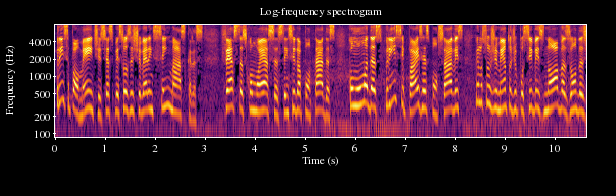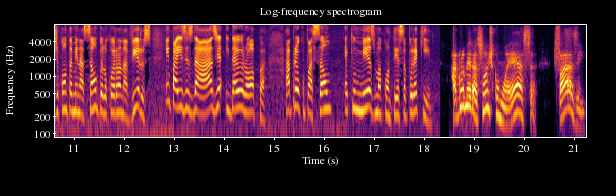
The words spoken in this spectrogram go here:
principalmente se as pessoas estiverem sem máscaras. Festas como essas têm sido apontadas como uma das principais responsáveis pelo surgimento de possíveis novas ondas de contaminação pelo coronavírus em países da Ásia e da Europa. A preocupação é que o mesmo aconteça por aqui. Aglomerações como essa fazem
